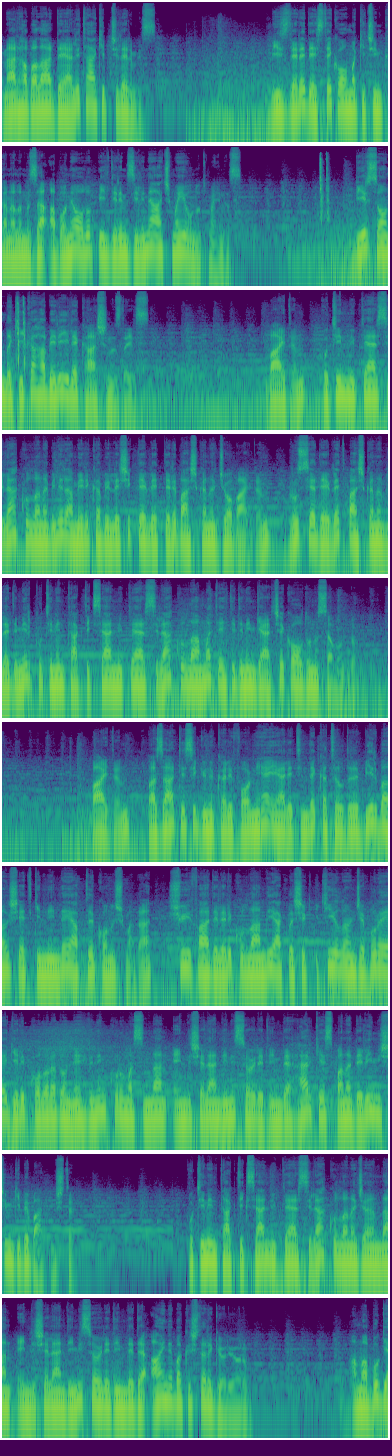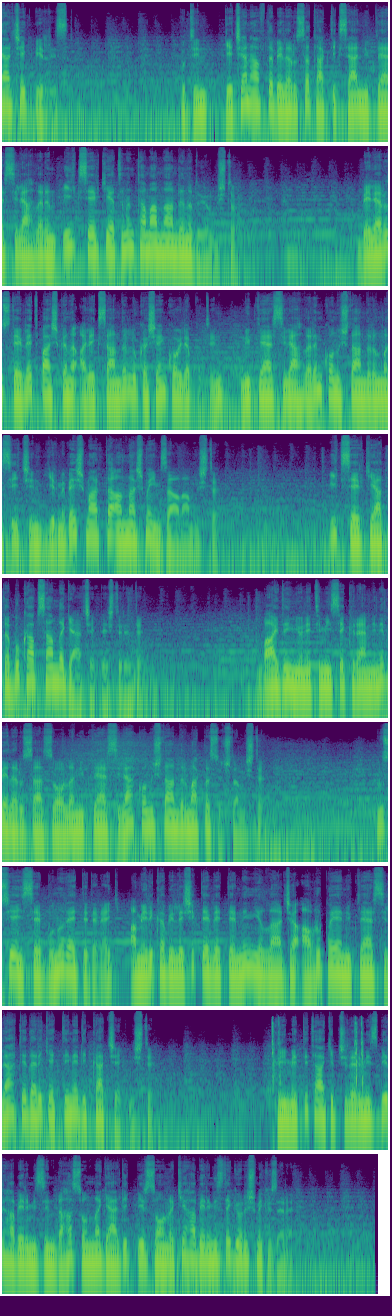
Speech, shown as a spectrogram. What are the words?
Merhabalar değerli takipçilerimiz. Bizlere destek olmak için kanalımıza abone olup bildirim zilini açmayı unutmayınız. Bir son dakika haberi ile karşınızdayız. Biden, Putin nükleer silah kullanabilir Amerika Birleşik Devletleri Başkanı Joe Biden, Rusya Devlet Başkanı Vladimir Putin'in taktiksel nükleer silah kullanma tehdidinin gerçek olduğunu savundu. Biden, pazartesi günü Kaliforniya eyaletinde katıldığı bir bağış etkinliğinde yaptığı konuşmada, şu ifadeleri kullandı yaklaşık iki yıl önce buraya gelip Colorado Nehri'nin kurumasından endişelendiğini söylediğimde herkes bana deliymişim gibi bakmıştı. Putin'in taktiksel nükleer silah kullanacağından endişelendiğimi söylediğimde de aynı bakışları görüyorum. Ama bu gerçek bir risk. Putin, geçen hafta Belarus'a taktiksel nükleer silahların ilk sevkiyatının tamamlandığını duyurmuştu. Belarus Devlet Başkanı Alexander Lukashenko ile Putin, nükleer silahların konuşlandırılması için 25 Mart'ta anlaşma imzalanmıştı. İlk sevkiyat da bu kapsamda gerçekleştirildi. Biden yönetimi ise Kremlin'i Belarus'a zorla nükleer silah konuşlandırmakla suçlamıştı. Rusya ise bunu reddederek, Amerika Birleşik Devletleri'nin yıllarca Avrupa'ya nükleer silah tedarik ettiğine dikkat çekmişti. Kıymetli takipçilerimiz bir haberimizin daha sonuna geldik. Bir sonraki haberimizde görüşmek üzere.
